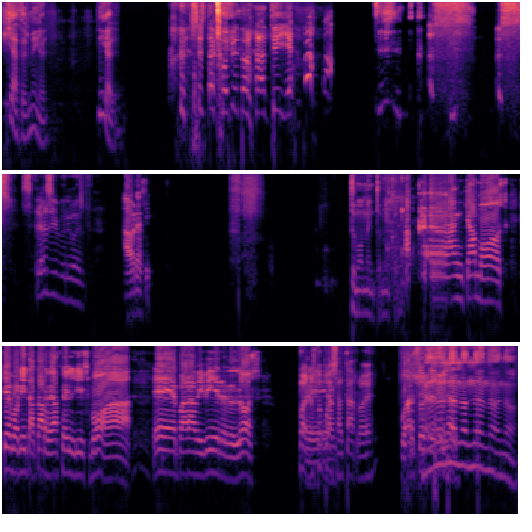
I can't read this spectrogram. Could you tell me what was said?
¿Qué haces, Miguel? Miguel. Se está comiendo la latilla. Será sinvergüenza. Ahora sí. Tu momento, Mico. Arrancamos. Qué bonita tarde hace en Lisboa. eh, para vivir los Bueno, esto Eh, puedes saltarlo, ¿eh? Cuartos de final. no, no, no, no.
